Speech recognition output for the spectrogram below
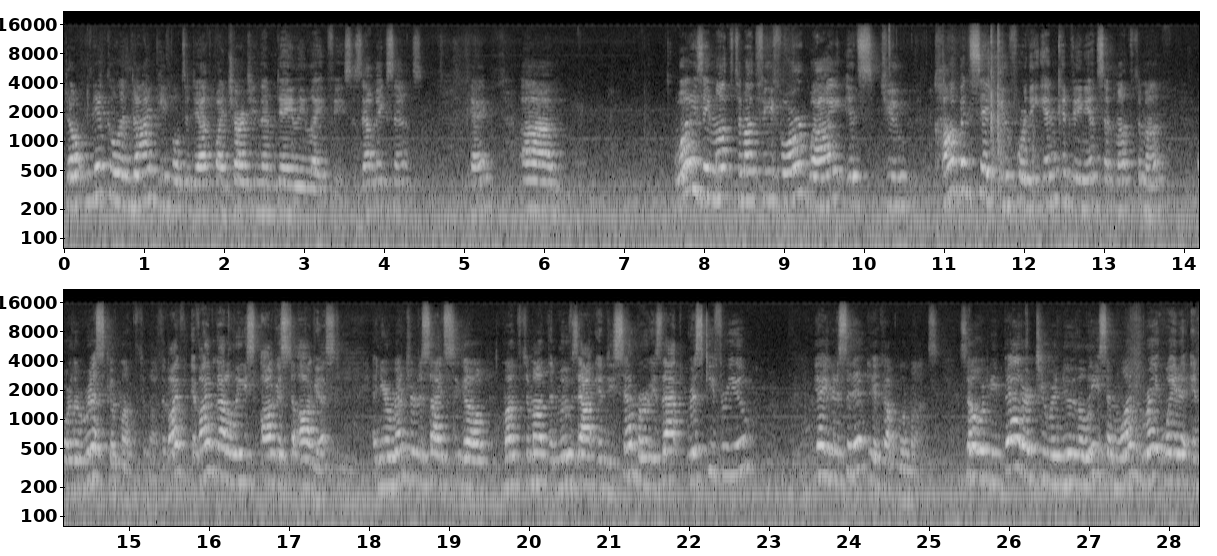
Don't nickel and dime people to death by charging them daily late fees. Does that make sense? Okay. Um, what is a month-to-month fee for? Well, it's to compensate you for the inconvenience of month-to-month or the risk of month-to-month. If I've, if I've got a lease August to August, and your renter decides to go month-to-month and moves out in December, is that risky for you? Yeah, you're going to sit empty a couple of months. So it would be better to renew the lease, and one great way to in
